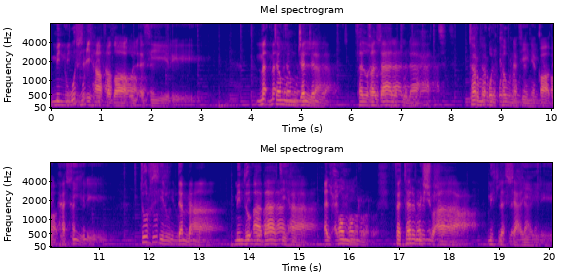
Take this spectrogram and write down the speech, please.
من وسعها فضاء الأثير. مأتم جل فالغزالة لاحت. ترمق الكون في نقاب حسير ترسل الدمع من ذؤاباتها الحمر فترمي الشعاع مثل السعير.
